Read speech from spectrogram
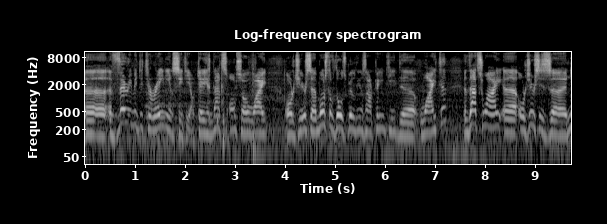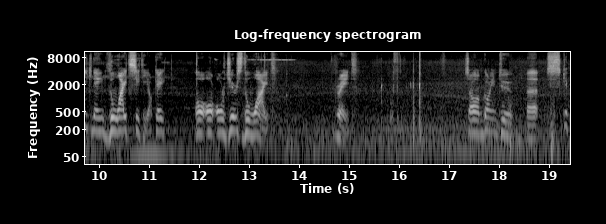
uh, a very Mediterranean city, okay, and that's also why Algiers, uh, most of those buildings are painted uh, white, and that's why uh, Algiers is uh, nicknamed the White City, okay, or, or Algiers the White. Great. So I'm going to uh, skip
